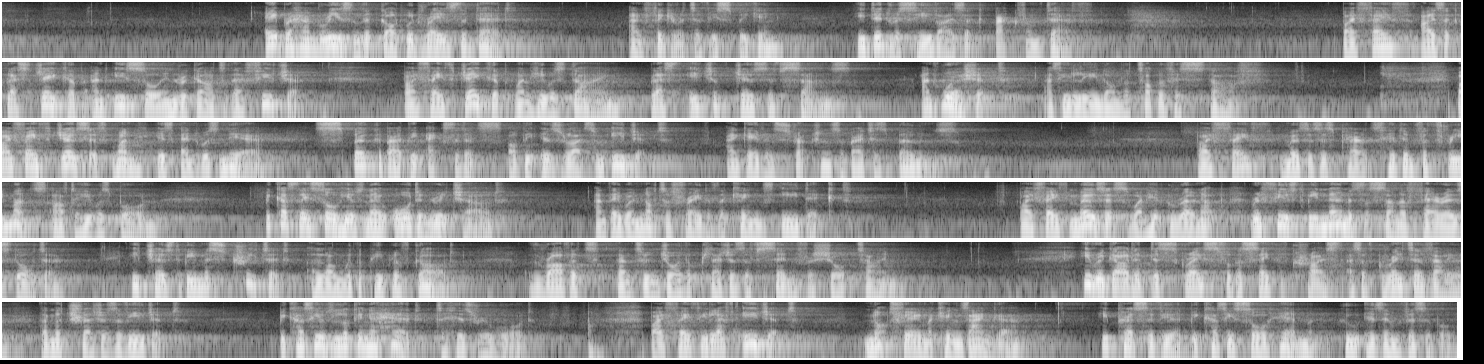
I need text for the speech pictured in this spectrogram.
Abraham reasoned that God would raise the dead, and figuratively speaking, he did receive Isaac back from death. By faith, Isaac blessed Jacob and Esau in regard to their future. By faith, Jacob, when he was dying, blessed each of Joseph's sons and worshipped as he leaned on the top of his staff. By faith, Joseph, when his end was near, spoke about the exodus of the Israelites from Egypt and gave instructions about his bones. By faith, Moses' parents hid him for three months after he was born because they saw he was no ordinary child and they were not afraid of the king's edict. By faith, Moses, when he had grown up, refused to be known as the son of Pharaoh's daughter. He chose to be mistreated along with the people of God rather than to enjoy the pleasures of sin for a short time. He regarded disgrace for the sake of Christ as of greater value than the treasures of Egypt, because he was looking ahead to his reward. By faith, he left Egypt, not fearing the king's anger. He persevered because he saw him who is invisible.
